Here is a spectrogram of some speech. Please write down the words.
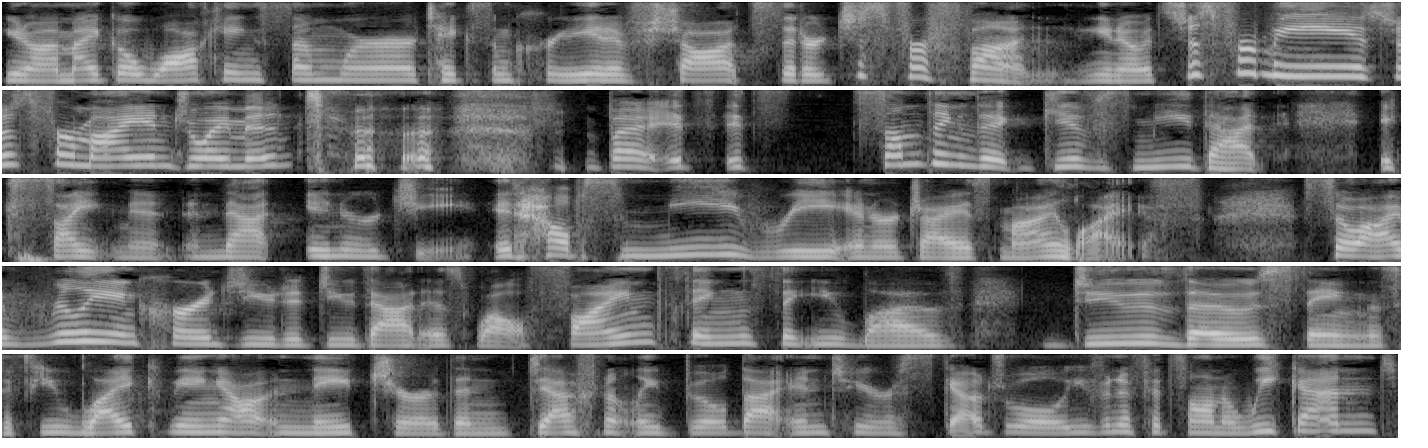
you know, I might go walking somewhere, take some creative shots that are just for fun. You know, it's just for me, it's just for my enjoyment. but it's, it's, something that gives me that excitement and that energy. It helps me re energize my life. So I really encourage you to do that as well. Find things that you love, do those things. If you like being out in nature, then definitely build that into your schedule, even if it's on a weekend.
